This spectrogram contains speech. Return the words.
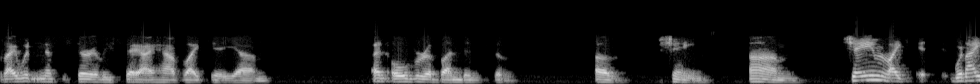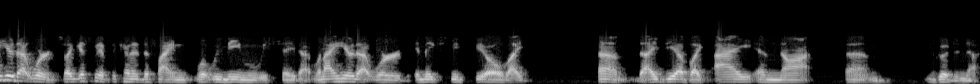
but I wouldn't necessarily say I have like a um, an overabundance of of shame. Um, shame, like it, when I hear that word, so I guess we have to kind of define what we mean when we say that. When I hear that word, it makes me feel like um, the idea of like I am not um, good enough.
